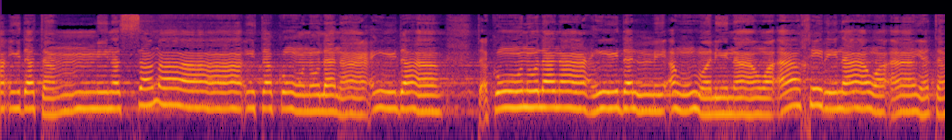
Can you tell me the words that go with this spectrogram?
مائدة من السماء تكون لنا عيداً تكون لنا عيدا لأولنا وآخرنا وآية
